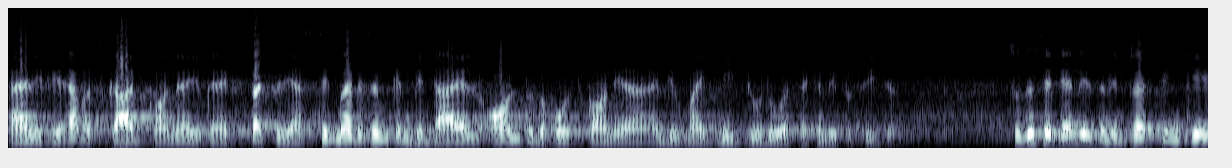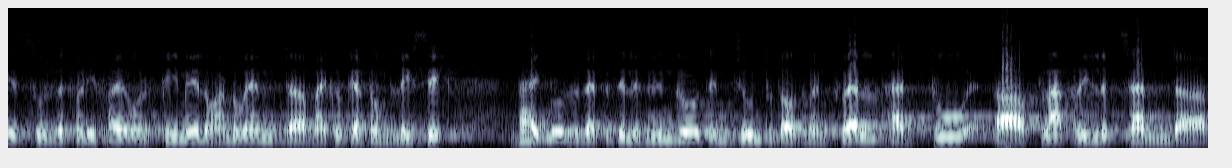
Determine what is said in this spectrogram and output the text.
And if you have a scarred cornea, you can expect that the astigmatism can be dialed onto the host cornea and you might need to do a secondary procedure. So this again is an interesting case who is a 25-year-old female who underwent uh, microkeratome LASIK, diagnosed with epithelial ingrowth in June 2012, had two uh, flap relifts and uh,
